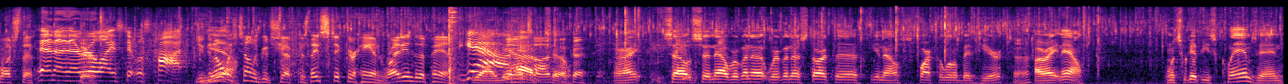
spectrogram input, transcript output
know, watch that. and then I There. realized it was hot. You can Yeah. always tell a good chef because they stick their hand right into the pan. Yeah. you Yeah, have to. okay. All right. So, so now we're gonna we're gonna start to you know spark a little bit here. Uh-huh. All right. Now, once we get these clams in,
